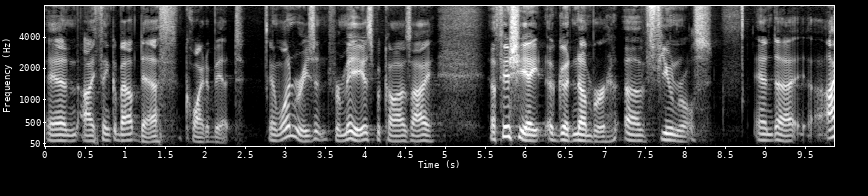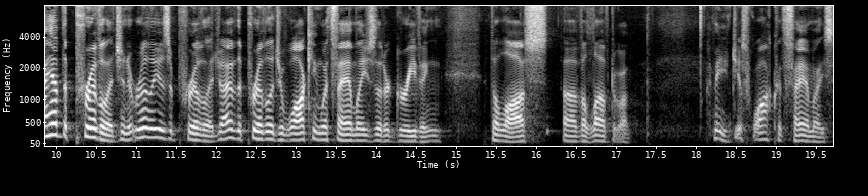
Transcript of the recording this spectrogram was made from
and I think about death quite a bit. And one reason for me is because I officiate a good number of funerals. And uh, I have the privilege, and it really is a privilege, I have the privilege of walking with families that are grieving the loss of a loved one. I mean, you just walk with families.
